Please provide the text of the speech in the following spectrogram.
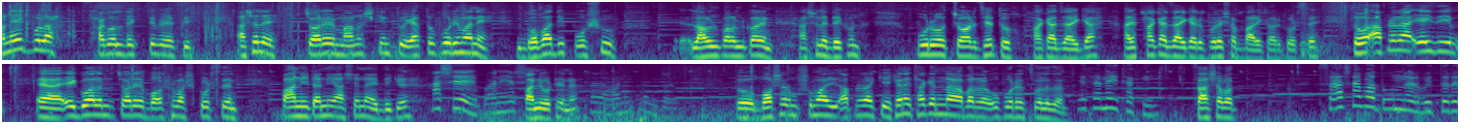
অনেকগুলা ছাগল দেখতে পেয়েছি। আসলে চরের মানুষ কিন্তু এত পরিমাণে গবাদি পশু লালন পালন করেন। আসলে দেখুন পুরো চর যেহেতু ফাঁকা জায়গা আর ফাঁকা জায়গার উপরে সব বাড়িঘর করছে। তো আপনারা এই যে এই গোয়ালন্দ চরে বসবাস করছেন পানি টানি আসে না এদিকে? আসে পানি আসে। পানি ওঠে না? হ্যাঁ তো বর্ষার সময় আপনারা কি এখানেই থাকেন না আবার উপরে চলে যান? এখানেই থাকি। চাষাবাদ? চাষাবাদ উন্নয়ের ভিতরে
